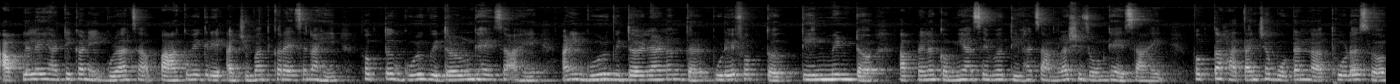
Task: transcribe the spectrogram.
आपल्याला ह्या ठिकाणी गुळाचा पाक वगैरे अजिबात करायचा नाही. फक्त गूळ वितळून घ्यायचा आहे आणि गूळ वितळल्यानंतर पुढे फक्त तीन मिनटं आपल्याला कमी आचेवरती हा चांगला शिजवून घ्यायचा आहे. फक्त हातांच्या बोटांना थोडंसं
